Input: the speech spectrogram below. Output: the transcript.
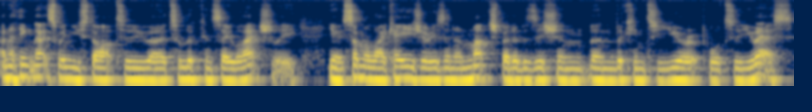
And I think that's when you start to uh, to look and say, well, actually, you know, someone like Asia is in a much better position than looking to Europe or to the US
